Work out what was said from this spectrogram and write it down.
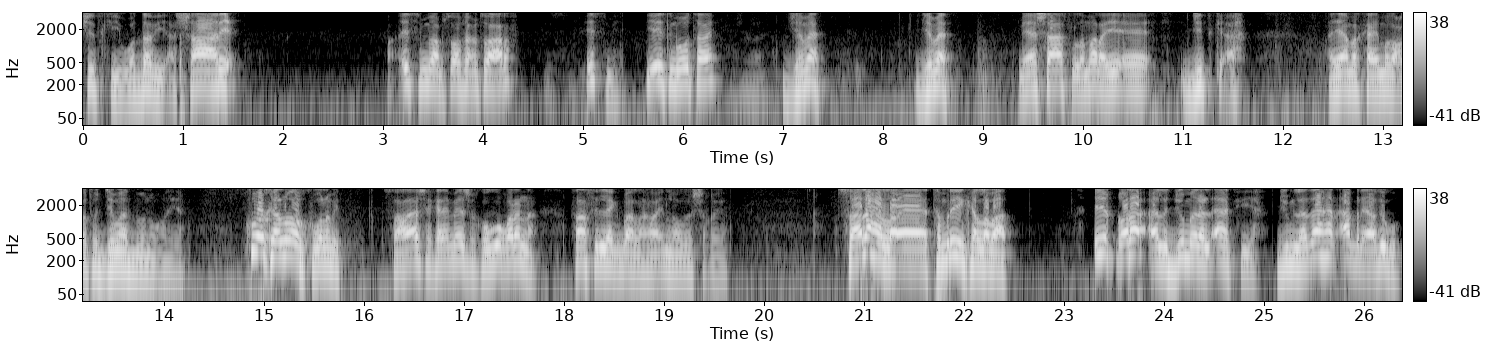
jidkii wadadii ashaaric. Ismi ba mise waa fic mise waa xaraf? Ismi. Yo ismi u tahay jamaad jamaad meeshaas la maraya ee jidka ah. Ayaa markaa magacoto jamaad buu noqonaya kuwa kalena waa kuwala mid. Tusaalayaasha kale meesha kugu qoranna saas leeg baa la rabaa in looga shaqeeyo tusaalaha tamriinka labaad. Iqra aljumal alaatiya. Jumladahan aqri adigu.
